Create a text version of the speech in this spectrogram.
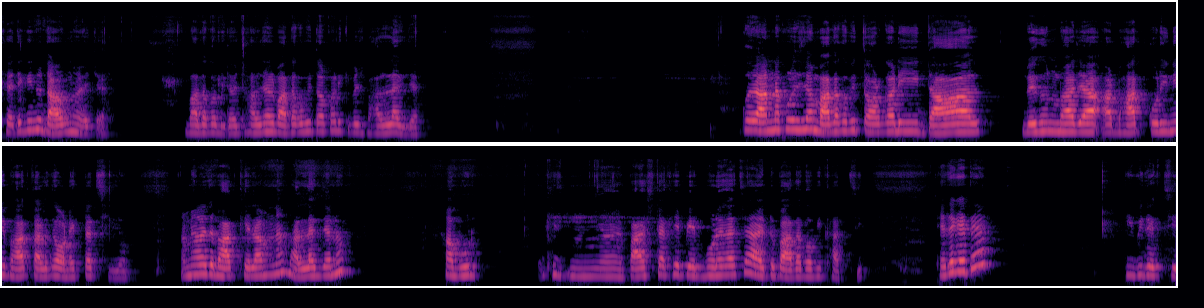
খেতে কিন্তু দারুণ হয়েছে। বাঁধাকপিটা, ঝাল ঝাল বাঁধাকপি তরকারি কি বেশ ভালো লাগছে। করে রান্না করেছিলাম বাঁধাকপির তরকারি, ডাল, বেগুন ভাজা আর ভাত করিনি, ভাত কালকে অনেকটা ছিল। আমি আজ ভাত খেলাম না, ভালো লাগছে না। সাবুর পায়েসটা খেয়ে পেট ভরে গেছে আর একটু বাঁধাকপি খাচ্ছি। খেতে খেতে টিভি দেখছি।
